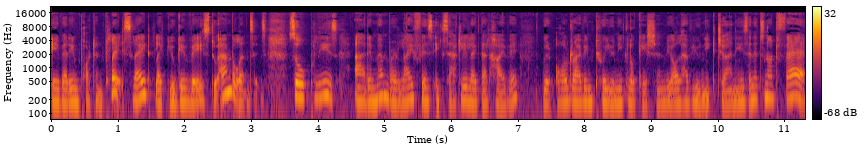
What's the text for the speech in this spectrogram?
a very important place, right? Like you give ways to ambulances. So please uh, remember, life is exactly like that highway. We're all driving to a unique location. We all have unique journeys, and it's not fair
